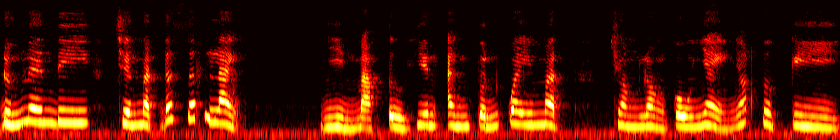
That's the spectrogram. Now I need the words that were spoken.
đứng lên đi, trên mặt đất rất lạnh. Nhìn Mạc Tử Hiên anh Tuấn quay mặt, trong lòng cô nhảy nhót cực kỳ.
